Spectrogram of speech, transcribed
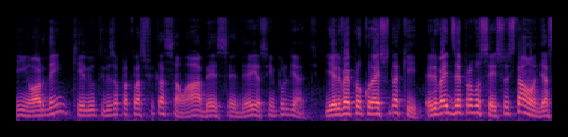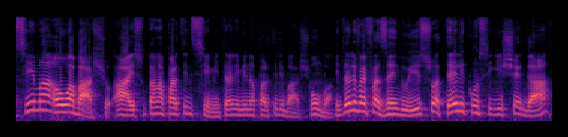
em ordem que ele utiliza para classificação, A, B, C, D e assim por diante. E ele vai procurar isso daqui. Ele vai dizer para você, isso está onde? Acima ou abaixo? Ah, isso está na parte de cima, então elimina a parte de baixo. Pumba. Então ele vai fazendo isso até ele conseguir chegar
